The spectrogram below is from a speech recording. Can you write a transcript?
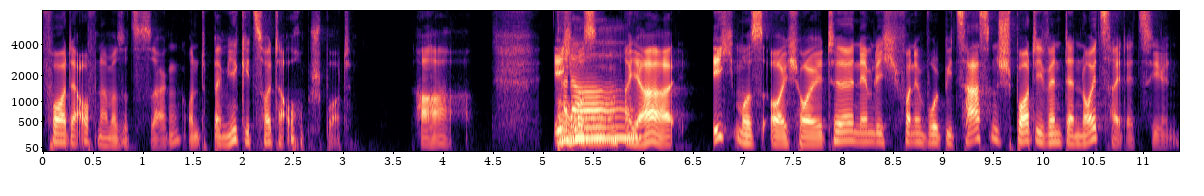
vor der Aufnahme sozusagen. Und bei mir geht es heute auch um Sport. Haha. Ich Tada. muss, ah ja, ich muss euch heute nämlich von dem wohl bizarrsten Sportevent der Neuzeit erzählen.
